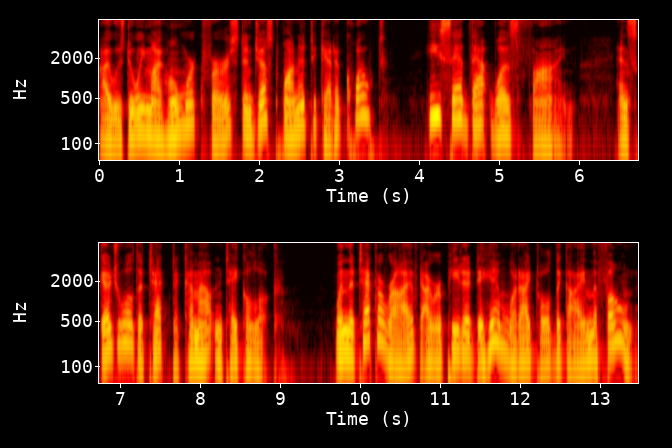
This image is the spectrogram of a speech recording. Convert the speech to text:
I was doing my homework first and just wanted to get a quote. He said that was fine and scheduled a tech to come out and take a look. When the tech arrived, I repeated to him what I told the guy on the phone.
